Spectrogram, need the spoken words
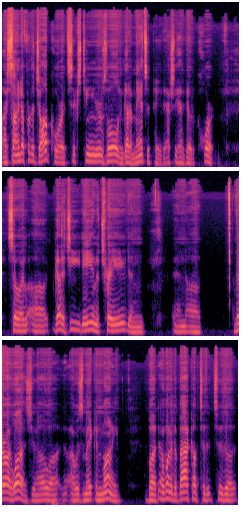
I signed up for the Job Corps at 16 years old and got emancipated. Actually, had to go to court, so I uh, got a GED and a trade, and and uh, there I was. You know, uh, I was making money, but I wanted to back up to the to the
